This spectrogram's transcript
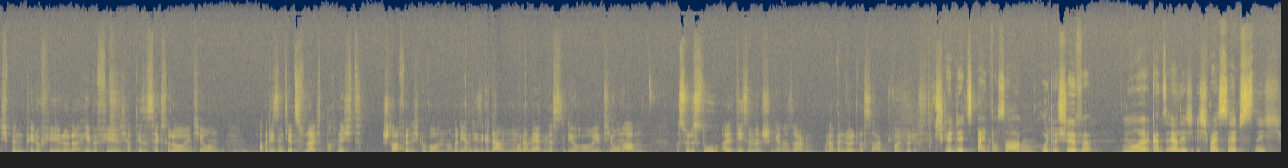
ich bin pädophil oder hebephil, ich habe diese sexuelle Orientierung, mhm. aber die sind jetzt vielleicht noch nicht straffällig geworden, aber die haben diese Gedanken mhm. oder merken, dass sie die Orientierung mhm. haben. Was würdest du all diesen Menschen gerne sagen oder wenn du etwas sagen wollen würdest? Ich könnte jetzt einfach sagen, holt euch Hilfe. Nur ganz ehrlich, ich weiß selbst nicht,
